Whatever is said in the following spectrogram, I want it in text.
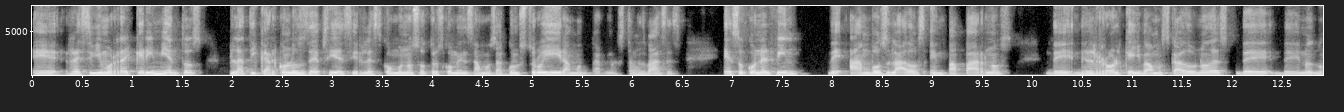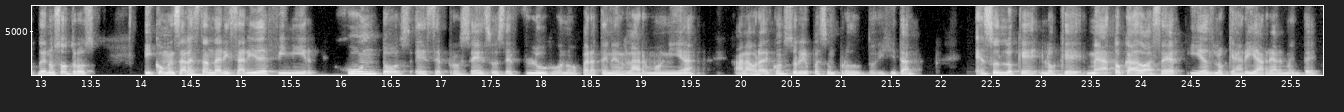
eh, recibimos requerimientos, platicar con los devs y decirles cómo nosotros comenzamos a construir, a montar nuestras bases. Eso con el fin de ambos lados, empaparnos del rol que llevamos cada uno de, nosotros y comenzar a estandarizar y definir juntos ese proceso, ese flujo, ¿no? Para tener la armonía a la hora de construir pues un producto digital. Eso es lo que, lo que me ha tocado hacer y es lo que haría realmente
